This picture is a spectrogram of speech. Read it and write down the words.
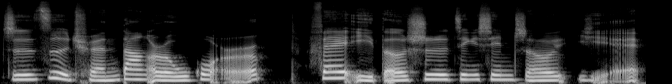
直自权当而无过耳，非以得失精心者也。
